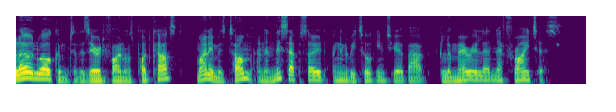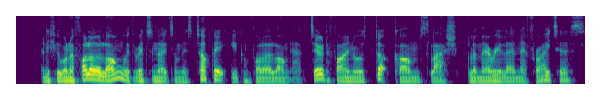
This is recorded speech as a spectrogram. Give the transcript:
Hello and welcome to the Zero to Finals podcast. My name is Tom, and in this episode, I'm going to be talking to you about glomerulonephritis. And if you want to follow along with written notes on this topic, you can follow along at zerotofinals.com slash glomerulonephritis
